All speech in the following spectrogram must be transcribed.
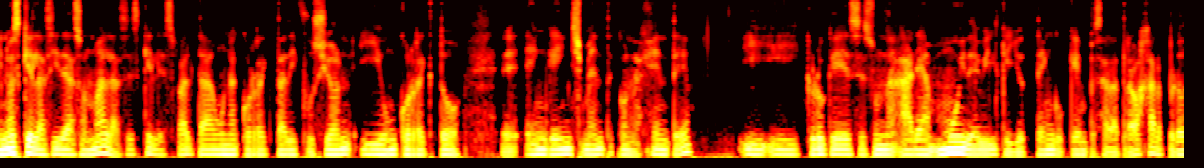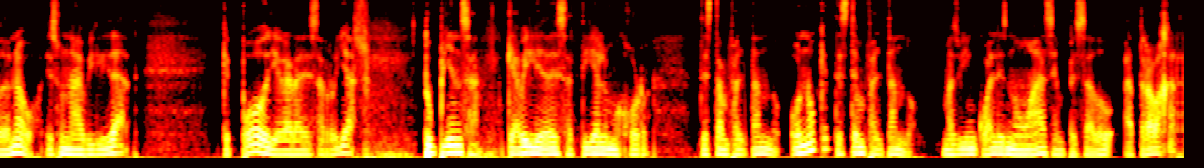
Y no es que las ideas son malas, es que les falta una correcta difusión y un correcto eh, engagement con la gente. Y, y, creo que esa es una área muy débil que yo tengo que empezar a trabajar. Pero de nuevo, es una habilidad que puedo llegar a desarrollar. Tú piensa qué habilidades a ti a lo mejor te están faltando. O no que te estén faltando, más bien cuáles no has empezado a trabajar.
